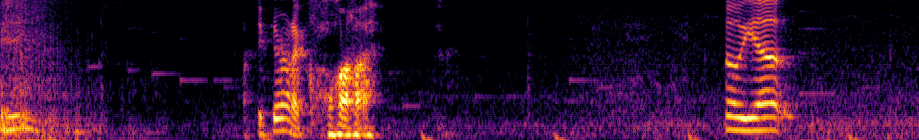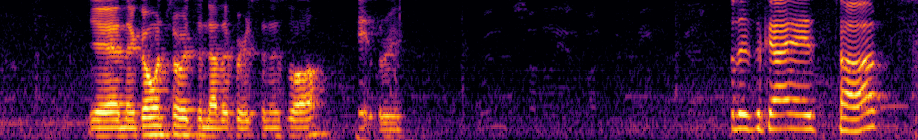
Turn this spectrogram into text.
Okay. I think they're on a quad. Oh, yep. Yeah, and they're going towards another person as well. It- Three. Oh, there's a guy I stopped.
